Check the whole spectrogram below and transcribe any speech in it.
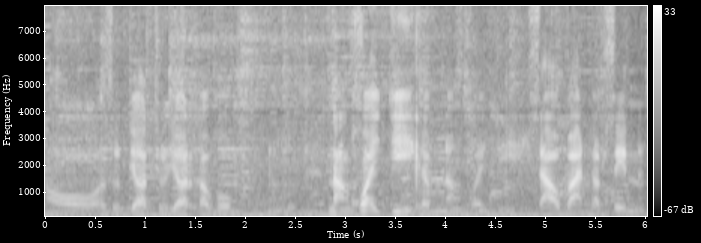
โอ้สุดยอดสุดยอดครับผมนางควายจีครับนางควายจีสาวบาทครับเส้นหนึ่ง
